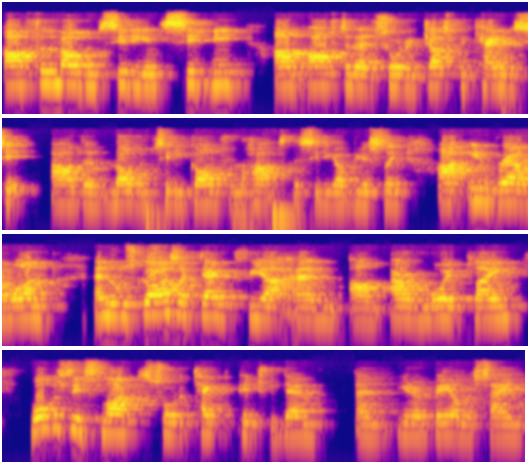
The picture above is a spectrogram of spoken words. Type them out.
uh, for the Melbourne City in Sydney. Um, after that, sort of just became the uh, the Melbourne City, gone from the heart to the city, obviously, uh, in round one. And there was guys like David Villa and um, Aaron Mooy playing. What was this like to sort of take the pitch with them and you know be on the same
